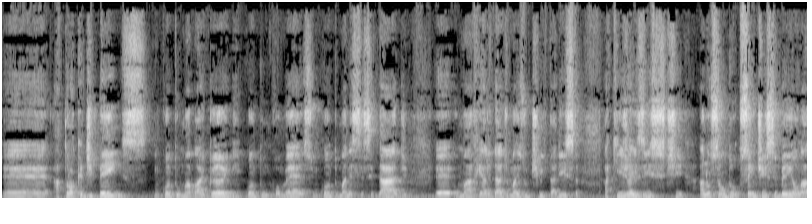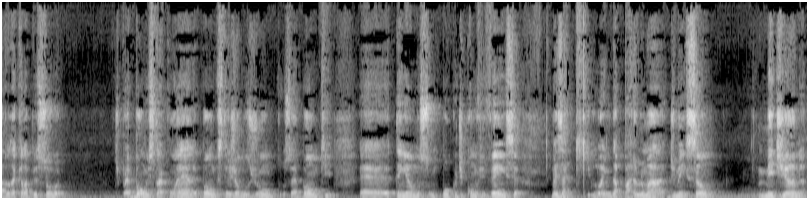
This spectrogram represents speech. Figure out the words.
é, a troca de bens, enquanto uma barganha, enquanto um comércio, enquanto uma necessidade, é, uma realidade mais utilitarista, aqui já existe a noção do sentir-se bem ao lado daquela pessoa. Tipo, é bom estar com ela, é bom que estejamos juntos, é bom que é, tenhamos um pouco de convivência, mas aquilo ainda para numa dimensão mediana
